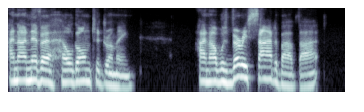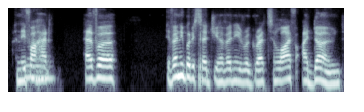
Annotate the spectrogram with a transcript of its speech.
And I never held on to drumming. And I was very sad about that. And if mm. I had hmm. ever, if anybody said, do you have any regrets in life? I don't,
